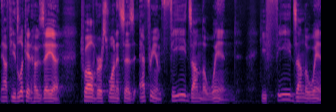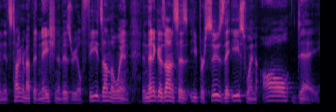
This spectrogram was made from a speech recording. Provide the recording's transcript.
Now, if you look at Hosea 12, verse 1, it says, Ephraim feeds on the wind. He feeds on the wind. It's talking about the nation of Israel, feeds on the wind. And then it goes on and says, He pursues the east wind all day.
